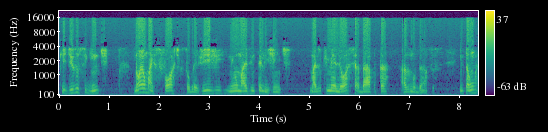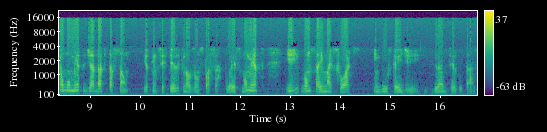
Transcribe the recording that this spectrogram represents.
que diz o seguinte: não é o mais forte que sobrevive, nem o mais inteligente, mas o que melhor se adapta às mudanças. Então, é um momento de adaptação. Eu tenho certeza que nós vamos passar por esse momento e vamos sair mais fortes em busca aí de grandes resultados.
